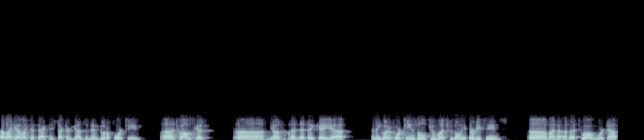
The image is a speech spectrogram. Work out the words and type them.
I like it. I like the fact they stuck their guns and didn't go to 14. Uh, 12 is good. Uh, you know, I, I think a, uh, I think going to 14 is a little too much with only 30 teams. Uh, but I thought, I thought 12 worked out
